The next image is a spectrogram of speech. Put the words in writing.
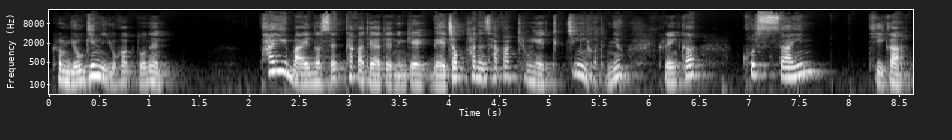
그럼 여기는 요 각도는 파이 마이너스 세타가 돼야 되는 게 내접하는 사각형의 특징이거든요. 그러니까 코사인 d가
